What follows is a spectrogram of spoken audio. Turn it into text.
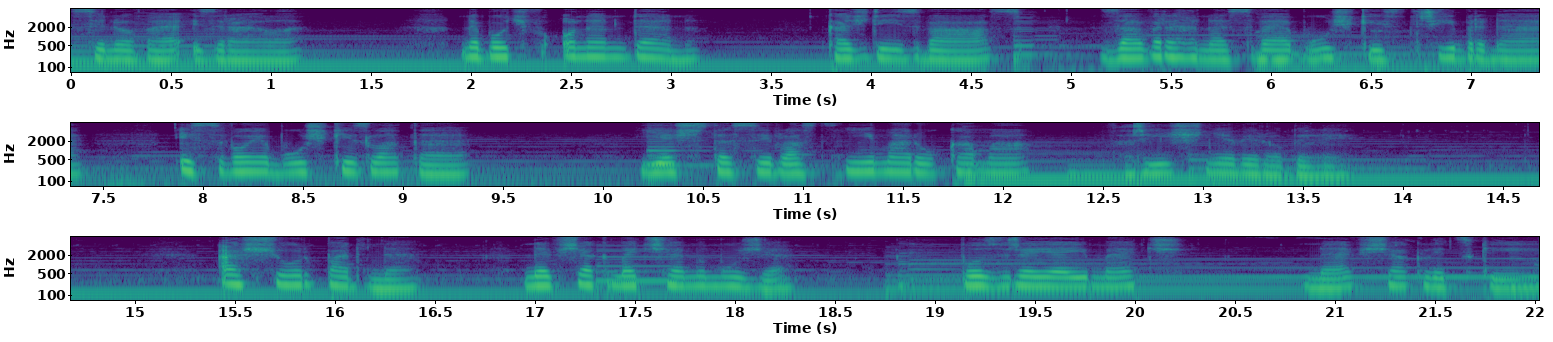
synové Izraele, neboť v onen den každý z vás zavrhne své bůžky stříbrné i svoje bůžky zlaté, jež jste si vlastníma rukama hříšně vyrobili. Ašur padne, ne však mečem muže, pozře jej meč, ne však lidský.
